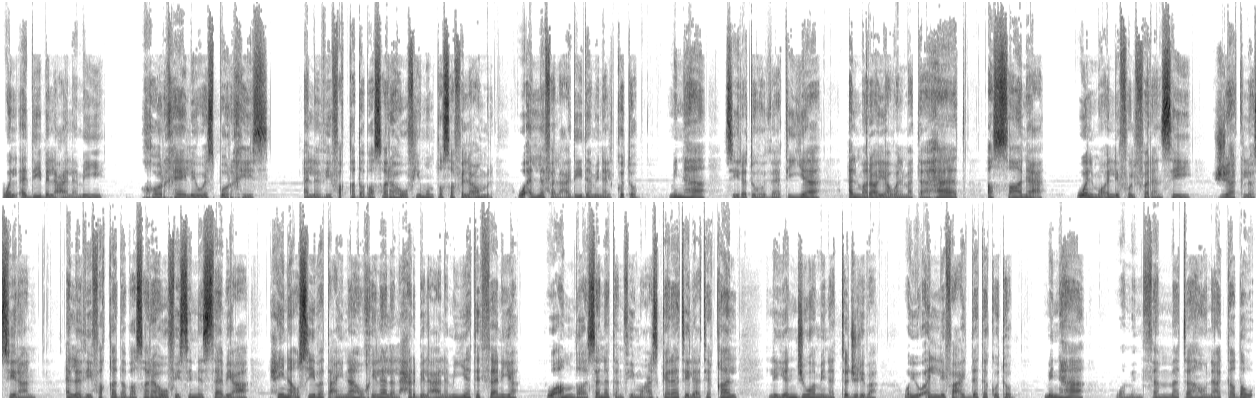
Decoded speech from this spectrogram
والأديب العالمي خورخي لويس بورخيس الذي فقد بصره في منتصف العمر وألف العديد من الكتب منها سيرته الذاتية المرايا والمتاهات الصانع والمؤلف الفرنسي جاك لوسيران الذي فقد بصره في سن السابعة حين أصيبت عيناه خلال الحرب العالمية الثانية وأمضى سنة في معسكرات الاعتقال لينجو من التجربة ويؤلف عدة كتب منها ومن ثمة هناك ضوء.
